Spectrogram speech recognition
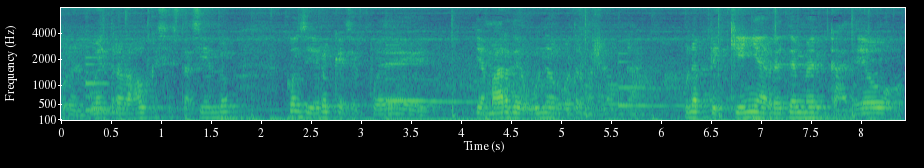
por el buen trabajo que se está haciendo considero que se puede llamar de una u otra manera una, una pequeña red de mercadeo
